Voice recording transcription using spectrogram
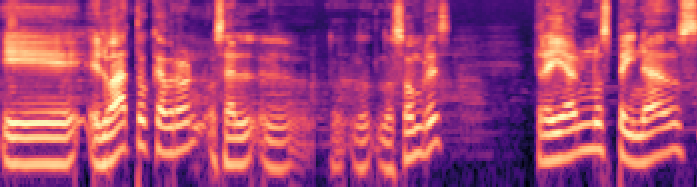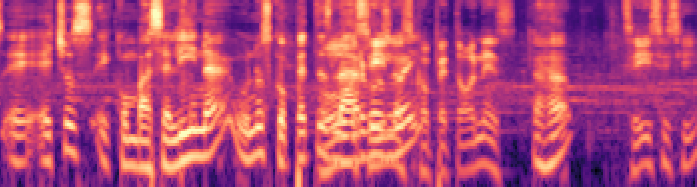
Eh, el vato, cabrón, o sea, el- el- lo- los hombres traían unos peinados eh, hechos eh, con vaselina, unos copetes Oh, largos, sí, los copetones. Ajá. Sí, sí, sí.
